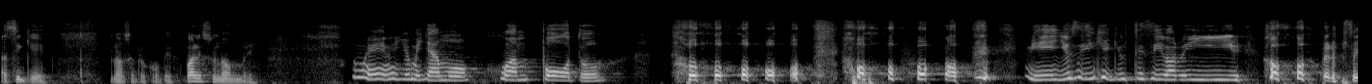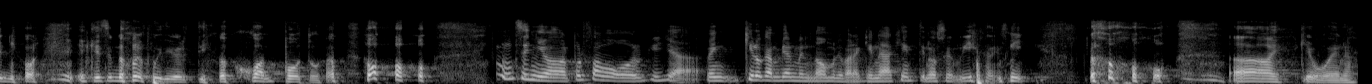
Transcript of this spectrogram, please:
así que no se preocupe. ¿Cuál es su nombre? Bueno, yo me llamo Juan Poto. Yo sí dije que usted se iba a reír. Pero señor, es que su nombre es muy divertido. Juan Poto. Señor, por favor, que ya. Ven, quiero cambiarme el nombre para que la gente no se ría de mí. Ay, qué buena.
